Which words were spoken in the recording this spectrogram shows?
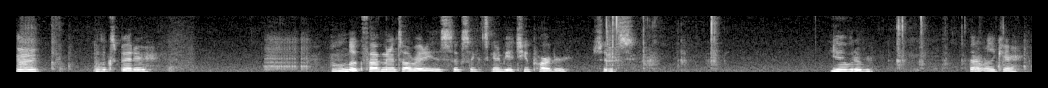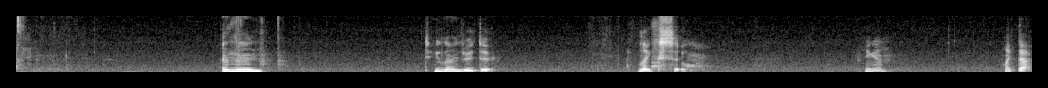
Alright. Looks better. Oh look, five minutes already. This looks like it's gonna be a two-parter since yeah, whatever. I don't really care. And then two lines right there. Like so. Hang on. Like that.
